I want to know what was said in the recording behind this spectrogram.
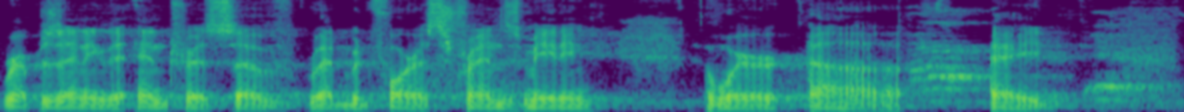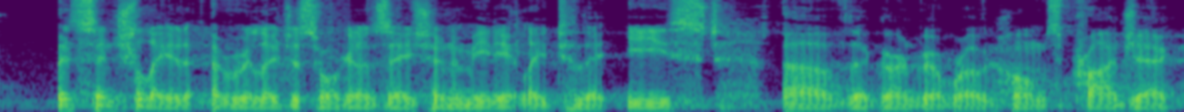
representing the interests of Redwood Forest Friends Meeting. We're uh, a, essentially a religious organization immediately to the east of the Guerneville Road Homes project.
